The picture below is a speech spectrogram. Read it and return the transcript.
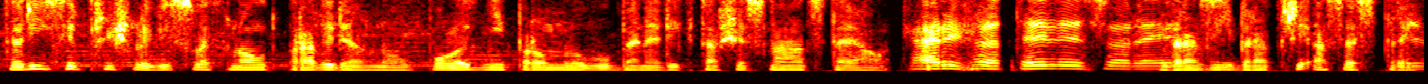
kteří si přišli vyslechnout pravidelnou polední promluvu Benedikta XVI. E Drazí bratři a sestry,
